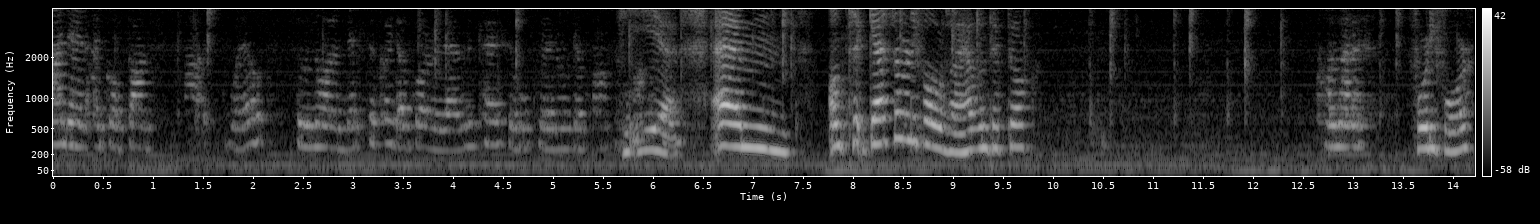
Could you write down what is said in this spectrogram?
And then I got banned as well. So now on this account I've got 11k, so hopefully I don't get banned. Yeah. Um. On t- guess how many followers I have on TikTok? And I, 44.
